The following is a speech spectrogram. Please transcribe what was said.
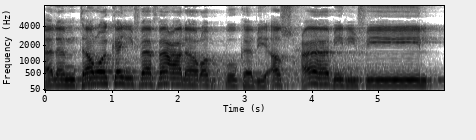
ألم تر كيف فعل ربك بأصحاب الفيل؟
